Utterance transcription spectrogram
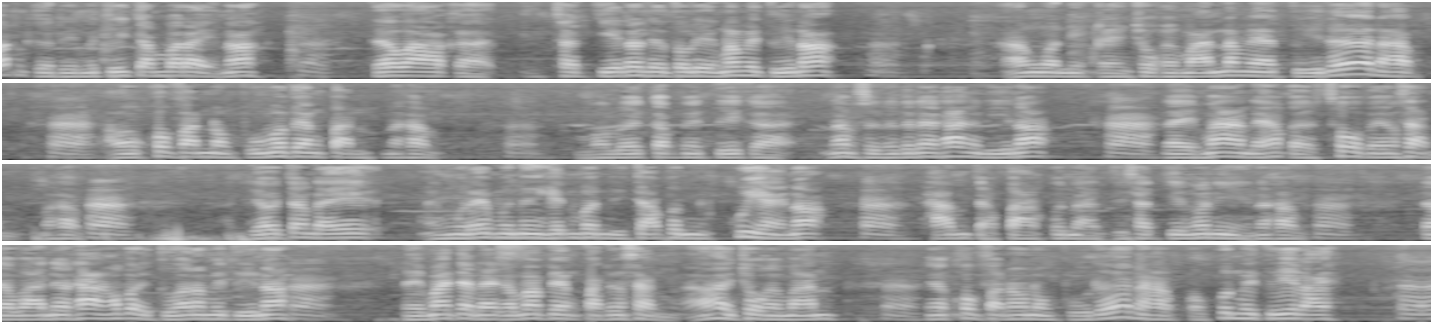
วันเกิดนี่ไม่ตื้อจำบ่ได้เนาะค่ะแต่ว่าก็ชัดเจนเนาะเรื่องตัวเลขเนาะไม่ตื้อเนาะค่ะเอาวันนี้ก็ให้โชคให้มันนะแม่ตุ้ยเด้อนะครับ ค่ะเอาความฝันน้องปูมาแบ่งปันนะครับ ค่ะมาเลยกับแม่ตุ้ยก็นำเสนอแต่ในทางที่ดีเนาะค่ะได้มากได้เฮาก็โชว์ไปจังซั่นนะครับ ค่ะเดี๋ยวจังได๋มื้อใดมื้อหนึงเห็นเพิ่นสิจับเพิ่นคุยให้เนาะค่ะถามจากปากเพิ่นอาจสิชัดเจนกว่านี้นะครับ ค่ะแต่ว่าแนวทางเขาบ่ได้ตัวเนาะแม่ตุ้ยเนาะ ค่ะ ได้มาจังไดก็มาแบ่งปันจังซั่นเอาให้โชคให้มันค่ะ เนี่ยความฝันของน้องปูเด้อนะครับขอบคุณแม่ตุ้ยหลายค่ะ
